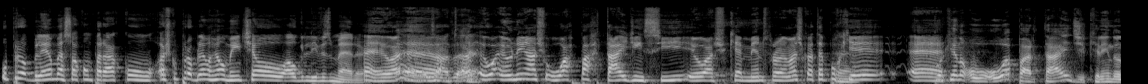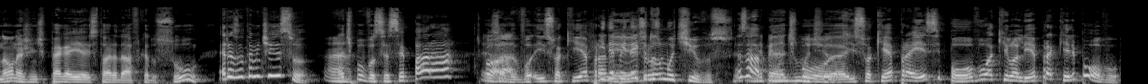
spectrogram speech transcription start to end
O problema é só comparar com. Acho que o problema realmente é o All Lives Matter. É, eu, é, É, exato. é. Eu, eu nem acho o apartheid em si, eu acho que é menos problemático, até porque é, Porque não- o, o apartheid, querendo ou não, né, a gente pega aí a história da África do Sul, era exatamente isso. Ah. É tipo, você separar. Tipo, ó, Exato. isso aqui é pra Independente negro, dos motivos. Exato, é, Independente tipo, dos motivos. é, isso aqui é pra esse povo, aquilo ali é pra aquele povo.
